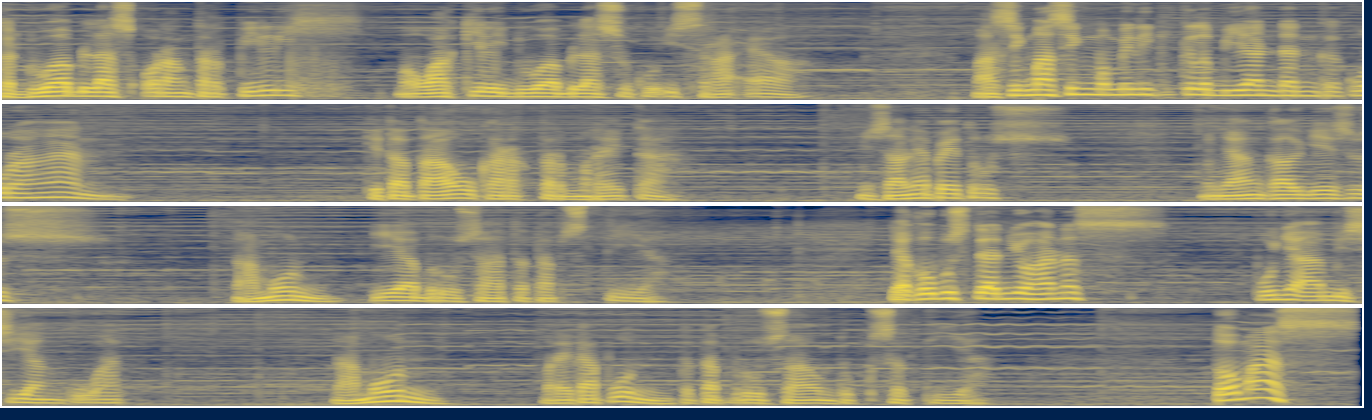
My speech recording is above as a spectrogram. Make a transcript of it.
Kedua belas orang terpilih mewakili dua belas suku Israel. Masing-masing memiliki kelebihan dan kekurangan. Kita tahu karakter mereka. Misalnya Petrus menyangkal Yesus, namun ia berusaha tetap setia. Yakobus dan Yohanes punya ambisi yang kuat, namun mereka pun tetap berusaha untuk setia. Thomas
